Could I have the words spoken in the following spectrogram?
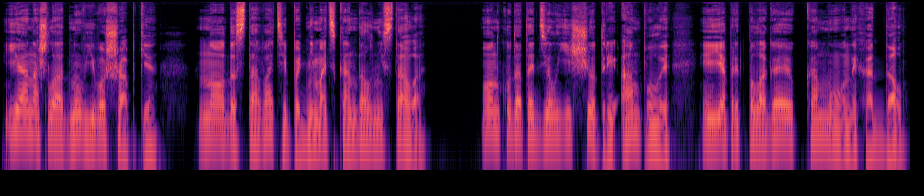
Я нашла одну в его шапке, но доставать и поднимать скандал не стала. Он куда-то дел еще три ампулы, и я предполагаю, кому он их отдал».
